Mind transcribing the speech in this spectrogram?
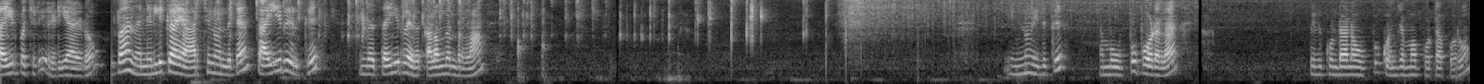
தயிர் பச்சடி ரெடி ஆகிடும் இப்போ அந்த நெல்லிக்காயை அரைச்சின்னு வந்துட்டேன். தயிர் இருக்குது இந்த தயிரில் இதை கலந்துன்றலாம் இன்னும் இதுக்கு நம்ம உப்பு போடலை. இதுக்கு உண்டான உப்பு கொஞ்சமாக போட்டால் போகிறோம்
